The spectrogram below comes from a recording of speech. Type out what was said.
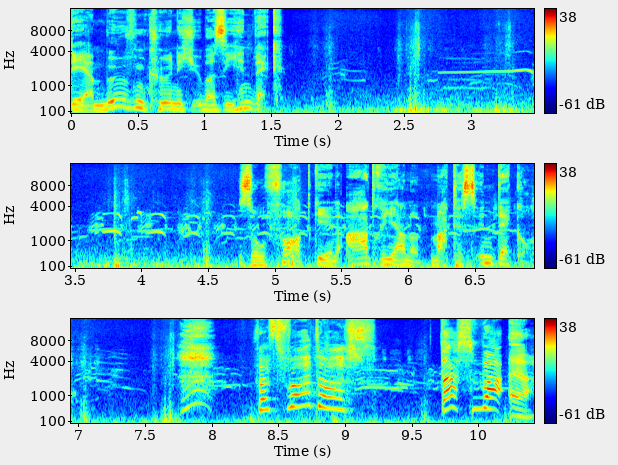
der Möwenkönig über sie hinweg. Sofort gehen Adrian und Mathis in Deckung. Was war das? Das war er,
